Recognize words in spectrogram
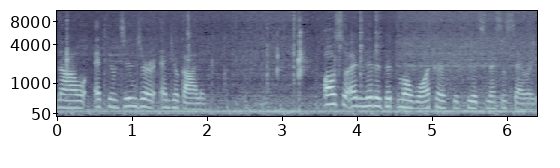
Now add your ginger and your garlic. Also add a little bit more water if you feel it's necessary.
